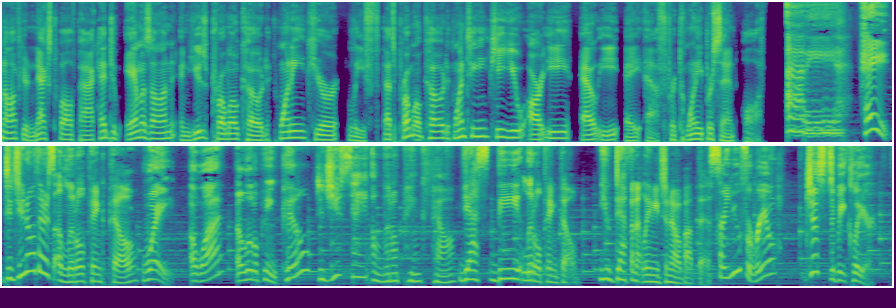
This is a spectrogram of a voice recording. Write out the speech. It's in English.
off your next 12 pack, head to Amazon and use promo code 20PureLeaf. That's promo code 20 P U R E L E A F for 20% off. Addie. Hey, did you know there's a little pink pill? Wait, a what? A little pink pill? Did you say a little pink pill? Yes, the little pink pill. You definitely need to know about this. Are you for real? Just to be clear,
